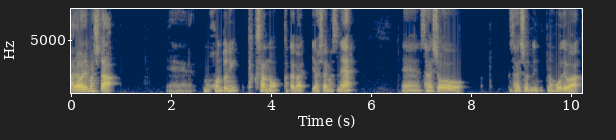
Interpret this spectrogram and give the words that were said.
現れました。えー、もう本当にたくさんの方がいらっしゃいますね。えー、最初、最初の方では、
